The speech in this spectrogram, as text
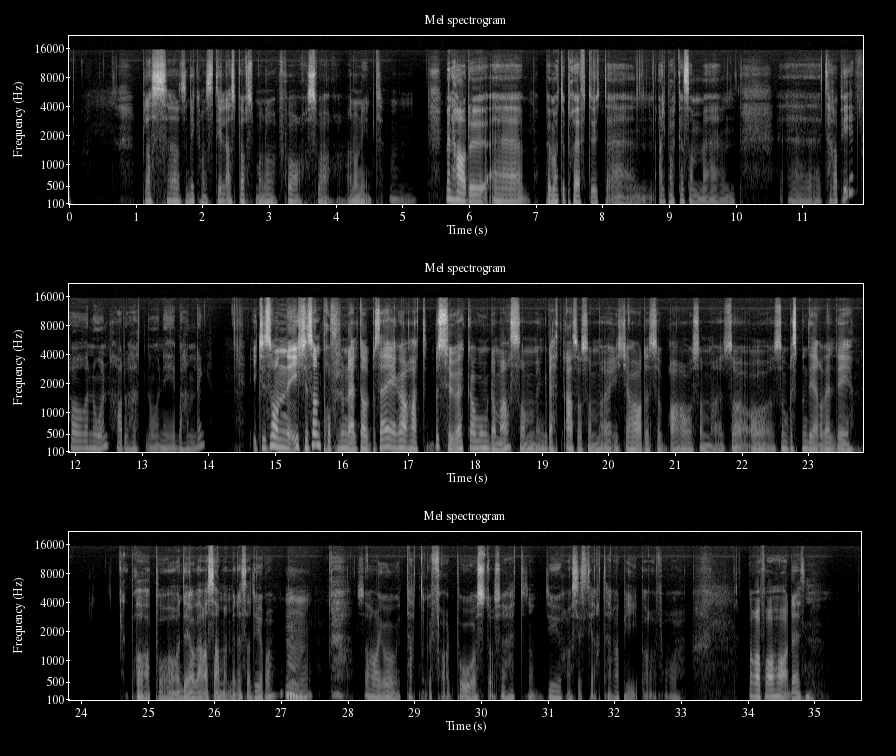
plass, altså de kan stille spørsmål og få svar anonymt. Mm. Men har du eh, på en måte prøvd ut eh, alpakka som eh, terapi for noen? Har du hatt noen i behandling? Ikke sånn, ikke sånn profesjonelt, jeg har hatt besøk av ungdommer som, vet, altså, som eh, ikke har det så bra, og som, eh, så, og som responderer veldig bra på det å være sammen med disse dyra. Mm. Så har jeg jo tatt noe fag på Ås da, som heter sånn dyreassistert terapi, bare for, å, bare for å ha det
